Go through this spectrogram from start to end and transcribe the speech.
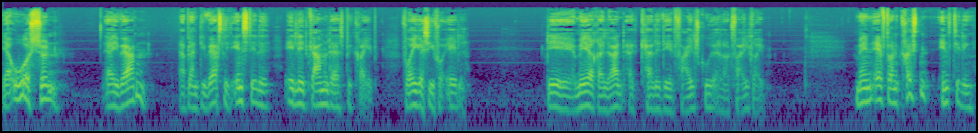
Ja, ordets synd er i verden, er blandt de værstligt indstillede et lidt gammeldags begreb, for ikke at sige forældet. Det er mere relevant at kalde det et fejlskud eller et fejlgreb. Men efter en kristen indstilling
